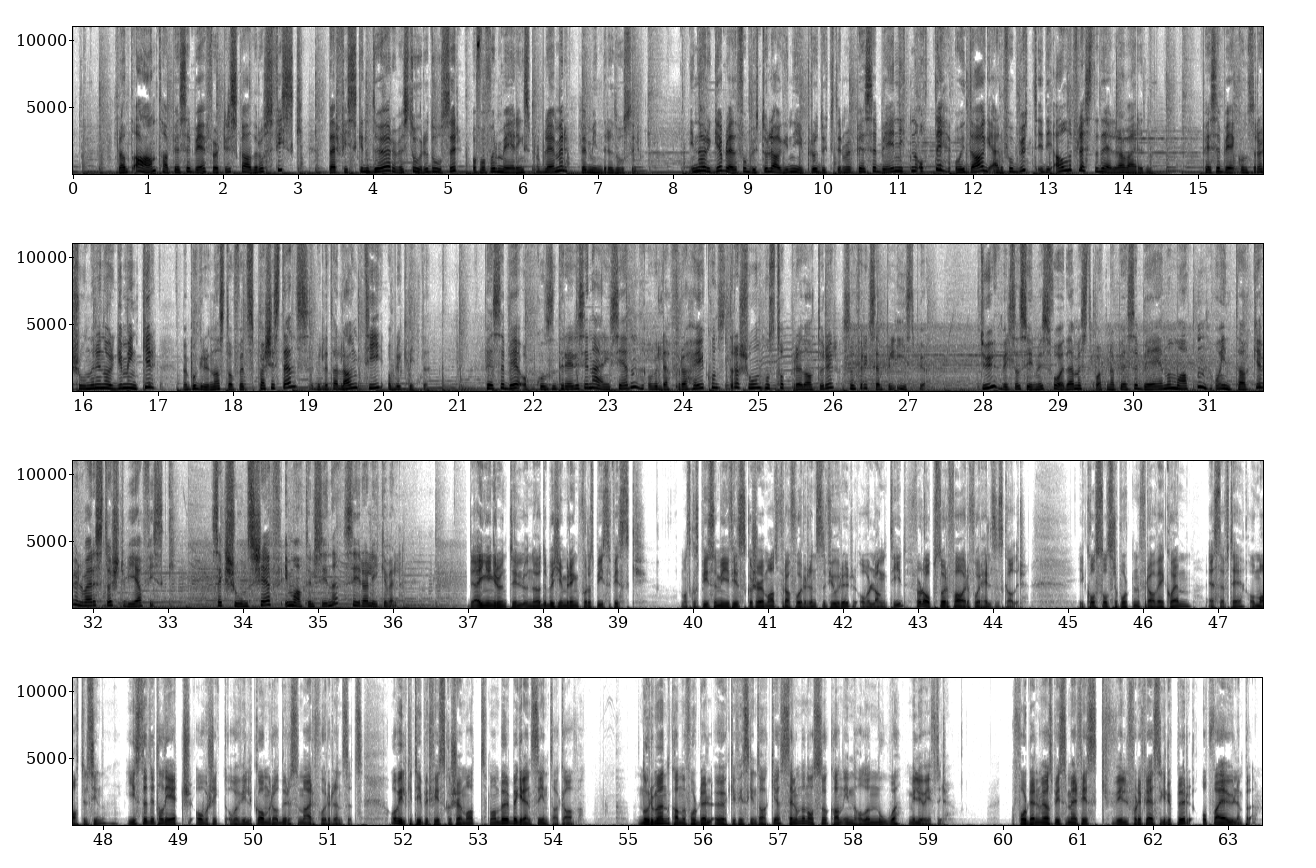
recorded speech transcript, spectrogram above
Blant annet har PCB ført til skader hos fisk, der fisken dør ved store doser og får formeringsproblemer ved mindre doser. I Norge ble det forbudt å lage nye produkter med PCB i 1980, og i dag er det forbudt i de aller fleste deler av verden. PCB-konsentrasjoner i Norge minker, men pga. stoffets persistens vil det ta lang tid å bli kvitt det. PCB oppkonsentreres i næringskjeden og vil derfor ha høy konsentrasjon hos toppredatorer som f.eks. isbjørn. Du vil sannsynligvis få i deg mesteparten av PCB gjennom maten, og inntaket vil være størst via fisk. Seksjonssjef i Mattilsynet sier allikevel. Det er ingen grunn til unødig bekymring for å spise fisk. Man skal spise mye fisk og sjømat fra forurensede fjorder over lang tid før det oppstår fare for helseskader. I kostholdsrapporten fra VKM, SFT og Mattilsynet gis det detaljert oversikt over hvilke områder som er forurenset, og hvilke typer fisk og sjømat man bør begrense inntaket av. Nordmenn kan med fordel øke fiskeinntaket, selv om den også kan inneholde noe miljøgifter. Fordelen ved å spise mer fisk vil for de fleste grupper oppveie ulempene.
